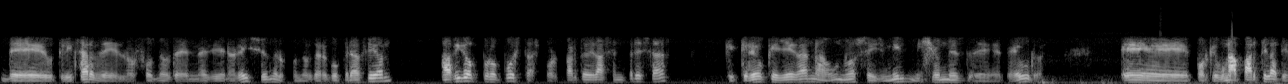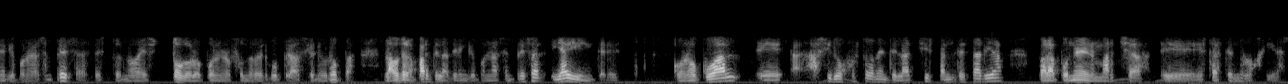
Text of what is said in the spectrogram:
de utilizar de los fondos de Next Generation, de los fondos de recuperación, ha habido propuestas por parte de las empresas que creo que llegan a unos 6.000 millones de euros eh, porque una parte la tienen que poner las empresas. Esto no es todo lo ponen los fondos de recuperación Europa. La otra parte la tienen que poner las empresas y hay interés. Con lo cual, eh, ha sido justamente la chispa necesaria para poner en marcha eh, estas tecnologías.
